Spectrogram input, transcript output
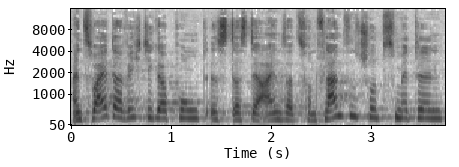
Ein zweiter wichtiger Punkt ist, dass der Einsatz von Pflanzenschutzmitteln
